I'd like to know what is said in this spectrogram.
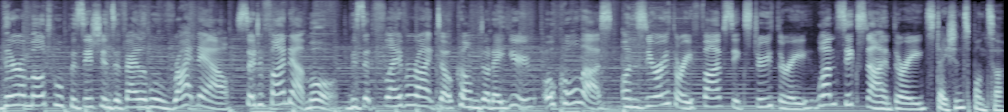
There are multiple positions available right now, so to find out more, visit flavorite.com.au or call us on 035623 1693. Station sponsor.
